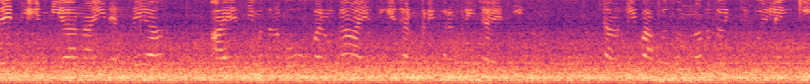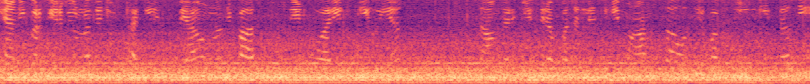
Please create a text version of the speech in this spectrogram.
ਤੇ ਇੱਥੇ ਇੰਡੀਆ ਨਾ ਹੀ ਰਹਿੰਦੇ ਆ ਆਏ ਸੀ ਮਤਲਬ ਉਹ ਪਰ ਉਹਦਾ ਆਏ ਸੀਗੇ ਜਨਵਰੀ ਫਰਵਰੀ ਚ ਆਏ ਸੀ। ਚੱਲ ਗਏ ਵਾਪਸ ਉਹਨਾਂ ਦਾ ਤਾਂ ਇੱਥੇ ਕੋਈ ਲਿੰਕ ਹੀ ਹੈ ਨਹੀਂ, ਪਰ ਫਿਰ ਵੀ ਉਹਨਾਂ ਦੇ ਝੂਠਾ ਕੇਸ ਪਿਆ। ਉਹਨਾਂ ਦੀ ਪਾਸਪੋਰਟ ਦੀ ਇਨਕੁਆਇਰੀ ਰੁਕੀ ਹੋਈ ਆ ਤਾਂ ਕਰਕੇ ਫਿਰ ਆਪਾਂ ਚੱਲੇ ਸੀਗੇ ਮਾਨਸਾ। ਉੱਥੇ ਆਪਾਂ ਵਕੀਲ ਕੀਤਾ ਸੀ।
